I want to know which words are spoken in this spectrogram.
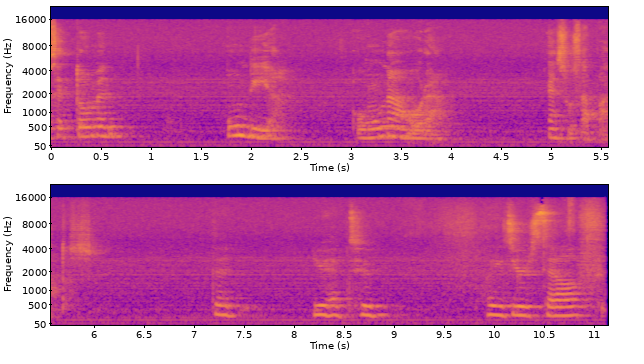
Se tomen un día o una hora en sus zapatos. that you have to place yourself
